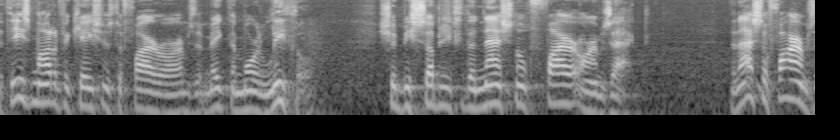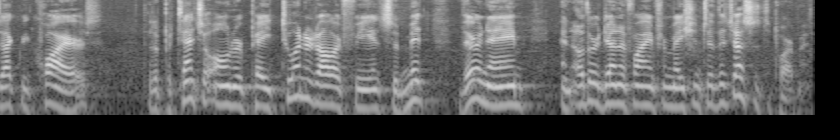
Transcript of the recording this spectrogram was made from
that these modifications to firearms that make them more lethal should be subject to the National Firearms Act. The National Firearms Act requires that a potential owner pay $200 fee and submit their name and other identifying information to the Justice Department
